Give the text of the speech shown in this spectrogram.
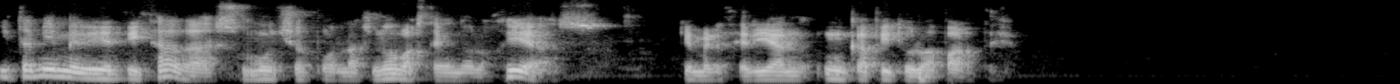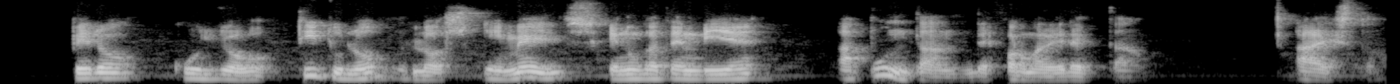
y también mediatizadas mucho por las nuevas tecnologías, que merecerían un capítulo aparte. Pero cuyo título, los emails que nunca te envié, apuntan de forma directa a esto.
